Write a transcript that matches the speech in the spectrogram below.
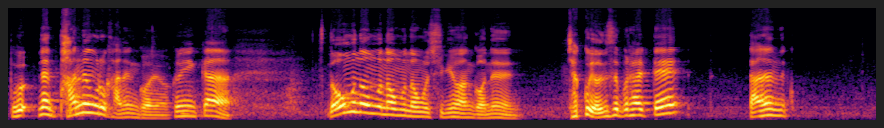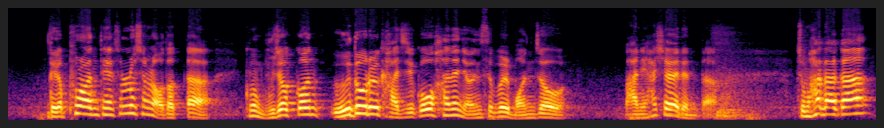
뭐- 그냥 반응으로 가는 거예요. 그러니까 너무 너무 너무 너무 중요한 거는 자꾸 연습을 할 때 나는 내가 프로한테 솔루션을 얻었다. 그럼 무조건 의도를 가지고 하는 연습을 먼저 많이 하셔야 된다. 좀 하다가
